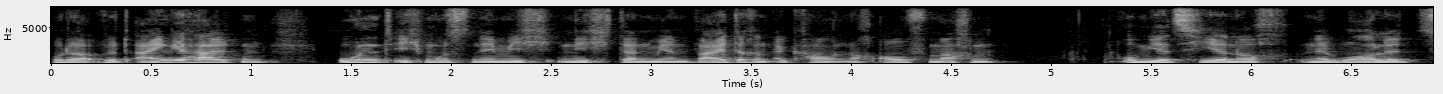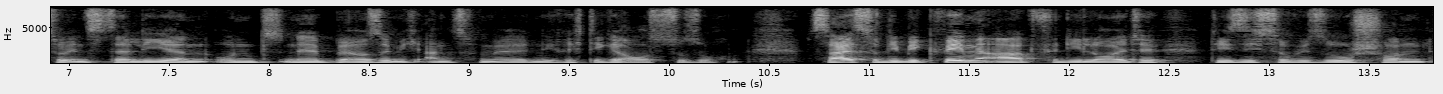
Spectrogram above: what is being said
oder wird eingehalten. Und ich muss nämlich nicht dann mir einen weiteren Account noch aufmachen, um jetzt hier noch eine Wallet zu installieren und eine Börse mich anzumelden, die richtige rauszusuchen. Das heißt, so die bequeme Art für die Leute, die sich sowieso schon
